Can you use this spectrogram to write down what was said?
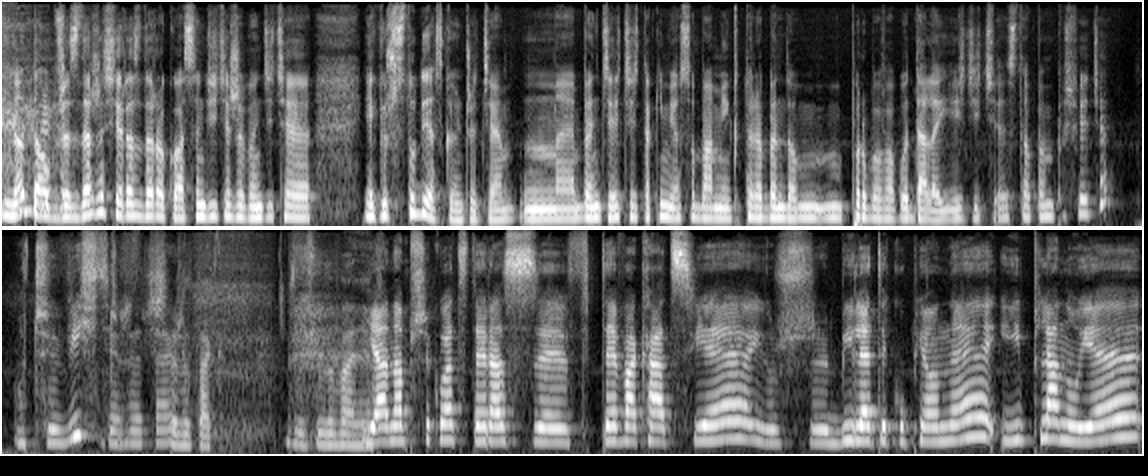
No dobrze, zdarza się raz do roku. A sądzicie, że będziecie, jak już studia skończycie, mm, będziecie takimi osobami, które będą próbowały dalej jeździć stopem po świecie? Oczywiście, że Myślę, tak. że tak. Zdecydowanie. Ja na przykład teraz y, w te wakacje już bilety kupione i planuję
